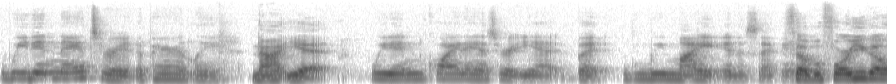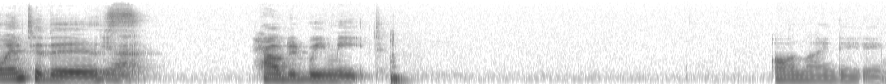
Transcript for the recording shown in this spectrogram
we didn't answer it. Apparently, Not yet. we didn't quite answer it yet, but we might in a second. So before you go into this, yeah, how did we meet? online dating.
